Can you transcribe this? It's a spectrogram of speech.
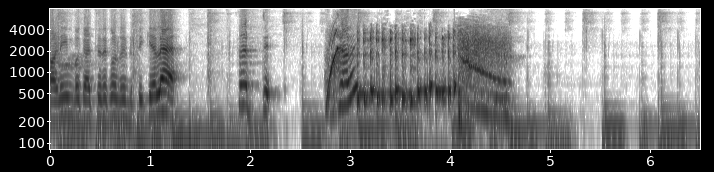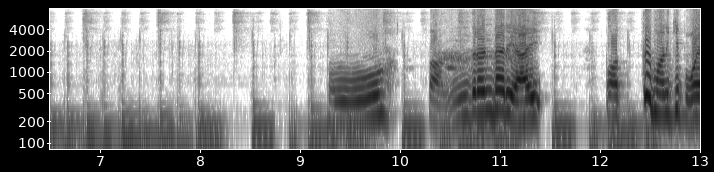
പണിയും അച്ഛനെ കൊണ്ട് എടുപ്പിക്കല്ലേ സെറ്റ്. ഓ പന്ത്രണ്ടരയായി. പത്ത് മണിക്ക് പോയ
